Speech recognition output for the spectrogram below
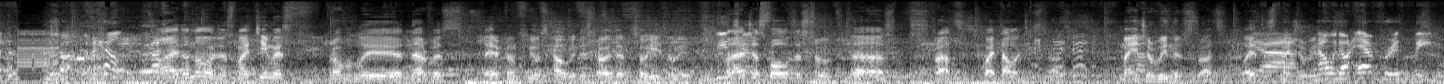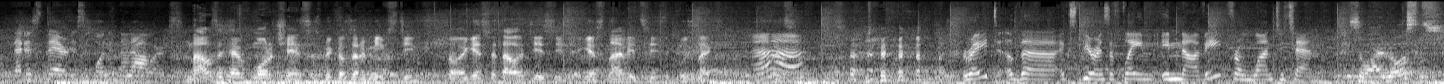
What the, what the hell? I don't know, just my team is probably nervous. They're confused how we destroy them so easily. But I just follow the stru- uh, strats, vitality strats. Major winner strats, latest major winner. Now we know everything that is their disappointment, not ours. Now they have more chances because they're a mixed team. So against Vitality it's easy, against Navi it's easy. Who's next? Ah. Rate the experience of playing in Navi from 1 to 10. So I lost.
